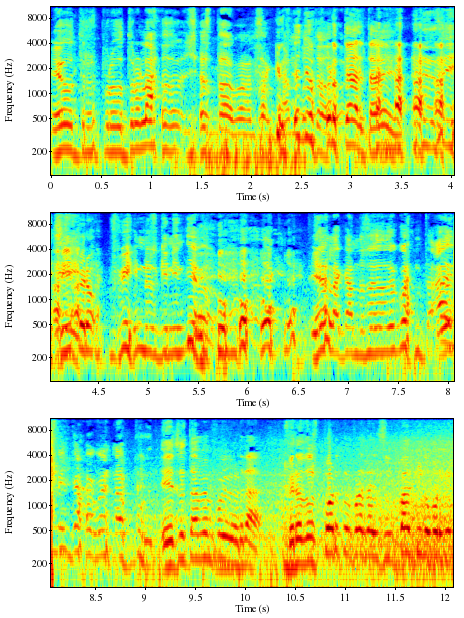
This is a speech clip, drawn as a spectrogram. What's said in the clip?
E outros por outro lado Xa estaban sacando todo portal tamén sí, sí, pero Finos que nin dio. E ela cando se deu cuenta Ai, me cago en la puta Eso tamén foi verdad Pero dos porcos foi tan simpático porque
